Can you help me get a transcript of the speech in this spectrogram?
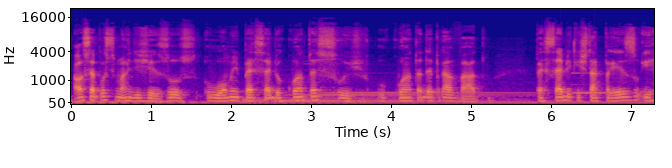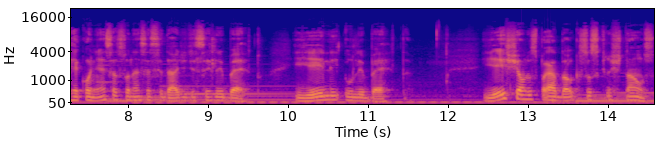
Ao se aproximar de Jesus, o homem percebe o quanto é sujo, o quanto é depravado percebe que está preso e reconhece a sua necessidade de ser liberto, e ele o liberta. E este é um dos paradoxos cristãos.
